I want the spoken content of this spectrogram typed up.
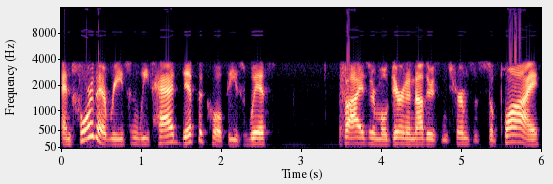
And for that reason, we've had difficulties with Pfizer, Moderna, and others in terms of supply.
